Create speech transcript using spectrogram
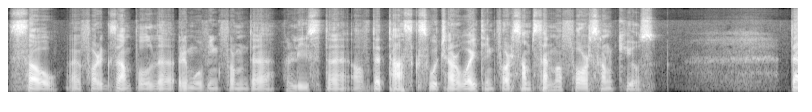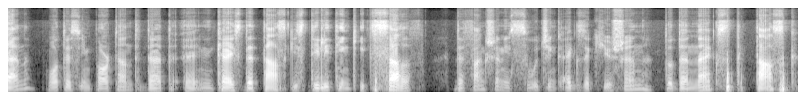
So, uh, for example, the removing from the list uh, of the tasks which are waiting for some semaphores on queues. Then, what is important that uh, in case the task is deleting itself, the function is switching execution to the next task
